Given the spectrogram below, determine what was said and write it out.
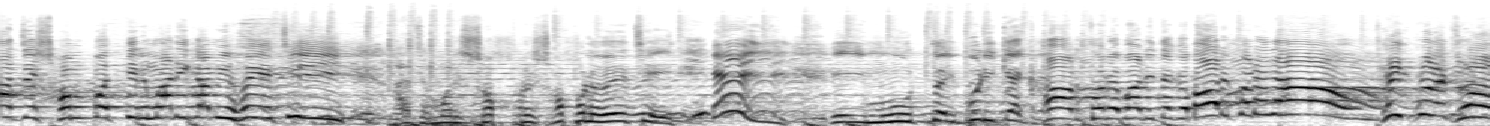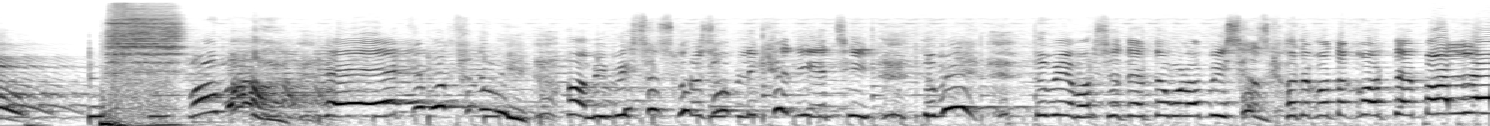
আজ সম্পত্তির মালিক আমি হয়েছি। আজ আমার স্বপ্ন সফল হয়েছে। এই এই মুহূর্তে বুড়িকে ঘাড় ধরে বাড়ি থেকে বার করে দাও। ঠিক বলেছ। বাবা এ কি বলছো তুমি? আমি বিশ্বাস করে সব লিখে দিয়েছি। তুমি তুমি আমার সাথে এত বড় বিশ্বাসঘাতকতা করতে পারলে?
